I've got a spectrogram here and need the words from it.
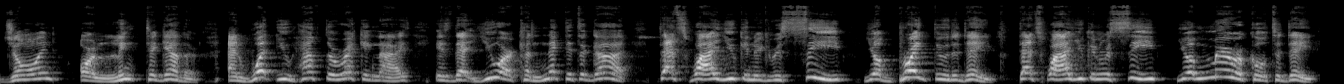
joined, or linked together. And what you have to recognize is that you are connected to God. That's why you can receive your breakthrough today. That's why you can receive your miracle today.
